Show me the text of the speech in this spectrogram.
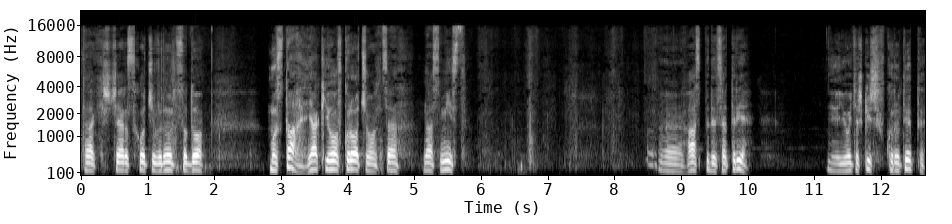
Так. Ще раз хочу вернутися до моста. Як його вкорочував? Це нас міст. Е, ГАЗ-53. Е, Його тяжкіше вкоротити.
